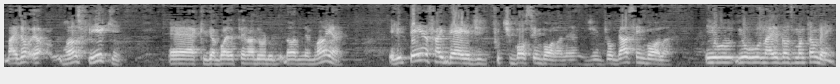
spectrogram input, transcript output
Mas eu, eu, o Hans Flick, é, que agora é treinador do, da Alemanha, ele tem essa ideia de futebol sem bola, né? De jogar sem bola. E o, e o Nagelsmann também.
